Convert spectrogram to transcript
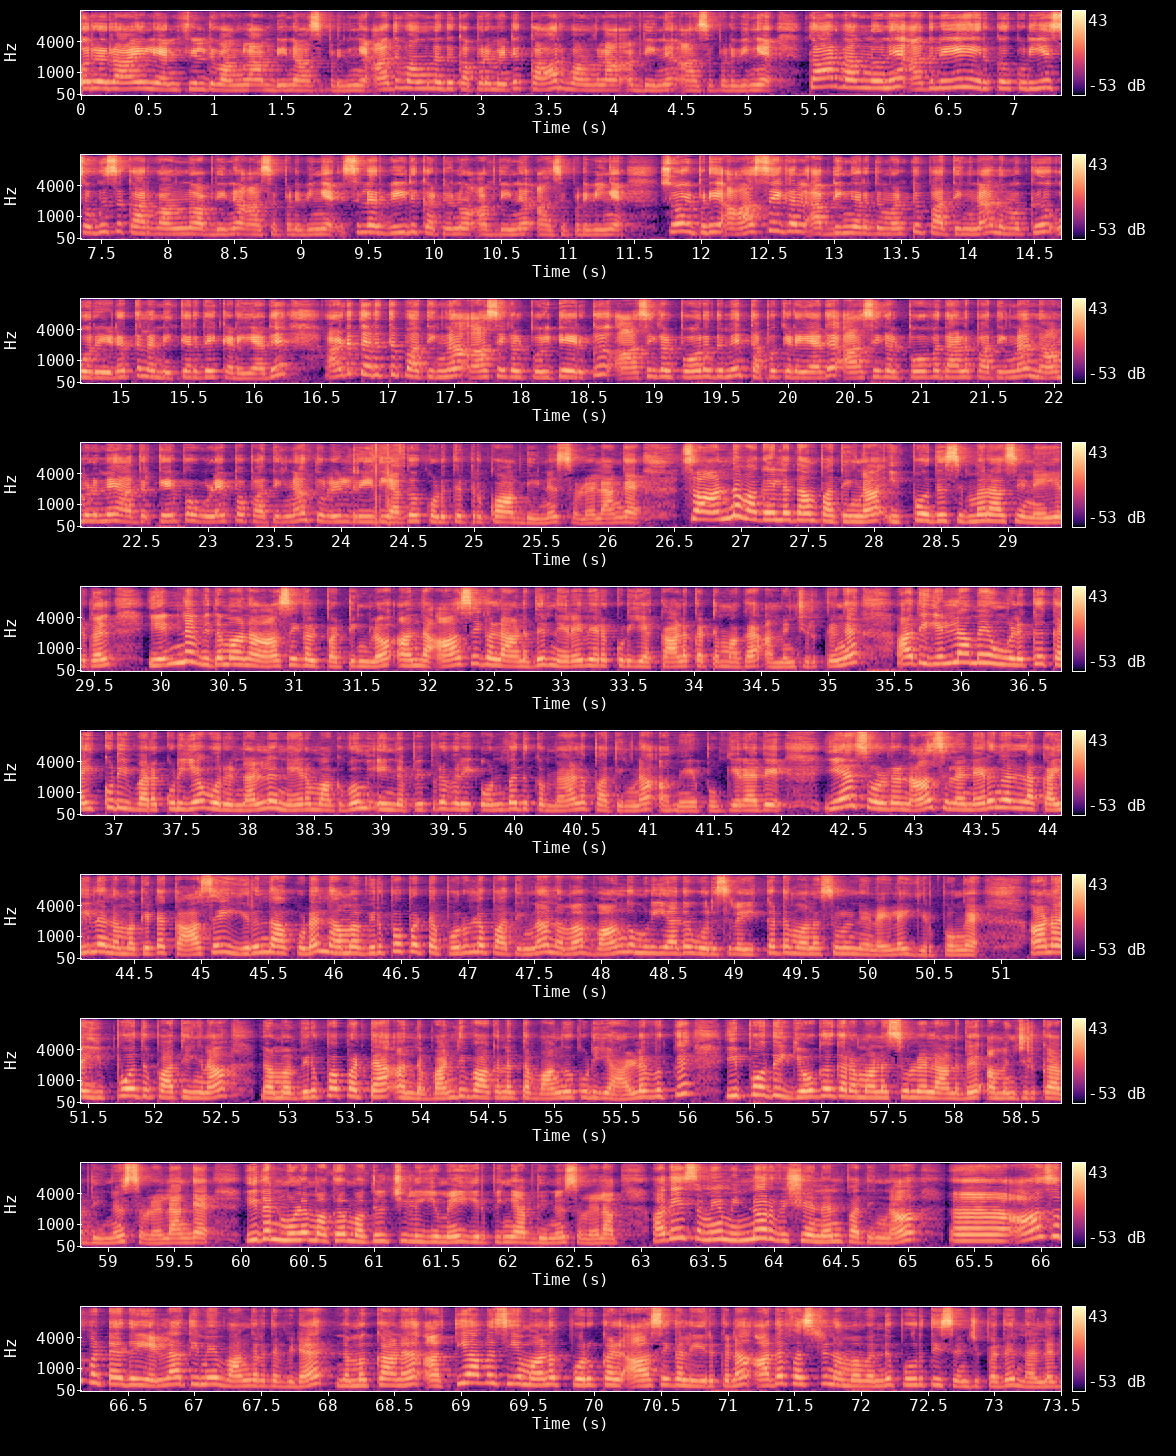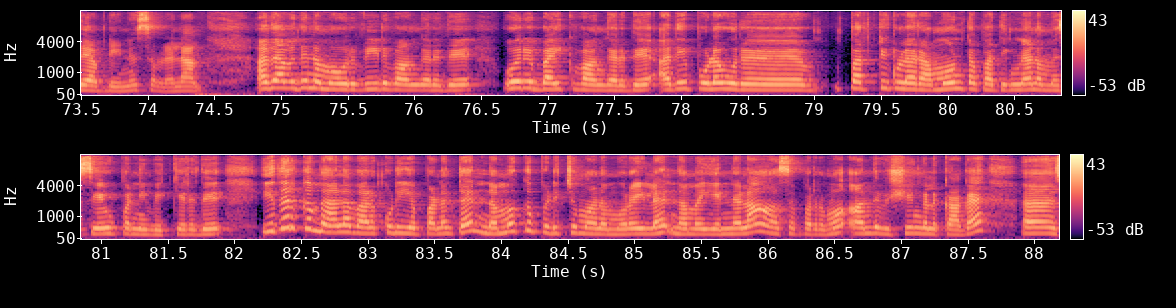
ஒரு ராயல் என்ஃபீல்டு வாங்கலாம் அப்படின்னு ஆசைப்படுவீங்க. அது வாங்கினதுக்கு அப்புறமேட்டு கார் வாங்கலாம் அப்படின்னு ஆசைப்படுவீங்க. கார் வாங்கினோடனே அதுலேயே இருக்கக்கூடிய சொகுசு கார் வாங்கணும் அப்படின்னு ஆசைப்படுவீங்க. சிலர் வீடு கட்டணும் அப்படின்னு ஆசைப்படுவீங்க. ஸோ இப்படி ஆசைகள் அப்படிங்கிறது மட்டும் பார்த்தீங்கன்னா நமக்கு ஒரு இடத்துல நிற்கிறதே கிடையாது. அடுத்தடுத்து பார்த்தீங்கன்னா ஆசைகள் போயிட்டே இருக்கு. ஆசைகள் போகிறதுமே தப்பு கிடையாது. ஆசைகள் போவதால் பார்த்து பார்த்தீங்கன்னா நாமளுமே அதற்கேற்ப உழைப்பை பார்த்தீங்கன்னா தொழில் ரீதியாக கொடுத்துட்ருக்கோம் அப்படின்னு சொல்லலாங்க. ஸோ அந்த வகையில் தான் பார்த்தீங்கன்னா இப்போது சிம்மராசி நேயர்கள் என்ன விதமான ஆசைகள் பட்டிங்களோ அந்த ஆசைகளானது நிறைவேறக்கூடிய காலகட்டமாக அமைஞ்சிருக்குங்க. அது எல்லாமே உங்களுக்கு கைக்குடி வரக்கூடிய ஒரு நல்ல நேரமாகவும் இந்த பிப்ரவரி ஒன்பதுக்கு மேலே பார்த்தீங்கன்னா அமைய போகிறது. ஏன் சொல்கிறேன்னா சில நேரங்களில் கையில் நம்ம கிட்ட காசே இருந்தால் கூட நம்ம விருப்பப்பட்ட பொருளை பார்த்தீங்கன்னா நம்ம வாங்க முடியாத ஒரு சில இக்கட்டமான சூழ்நிலையில் இருப்போங்க. ஆனால் இப்போது பார்த்தீங்கன்னா நம்ம விருப்பப்பட்ட அந்த வண்டி வாகனத்தை வாங்கக்கூடிய அளவுக்கு இப்போது யோககரமான சூழலானது அமைஞ்சிருக்கு அப்படின்னு சொல்லலாங்க. இதன் மூலமாக மகிழ்ச்சியிலையுமே இருப்பீங்க அப்படின்னு சொல்லலாம். அதே சமயம் இன்னொரு விஷயம் என்னன்னு பார்த்தீங்கன்னா ஆசைப்பட்டது எல்லாத்தையுமே வாங்குறத விட நமக்கான அத்தியாவசியமான பொருட்கள் ஆசைகள் இருக்குன்னா அதை ஃபஸ்ட்டு நம்ம வந்து பூர்த்தி செஞ்சுப்பது நல்லது அப்படின்னு சொல்லலாம். அதாவது நம்ம ஒரு வீடு வாங்குறது ஒரு பைக் வாங்குறது அதே போல் ஒரு பர்டிகுலர் அமௌண்ட்டை பார்த்திங்கன்னா நம்ம சேவ் பண்ணி வைக்கிறது. இதற்கு மேலே வரக்கூடிய பணத்தை நமக்கு பிடிச்சமான முறையில் நம்ம என்னெல்லாம் ஆசைப்படுறோமோ அந்த விஷயங்களுக்காக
